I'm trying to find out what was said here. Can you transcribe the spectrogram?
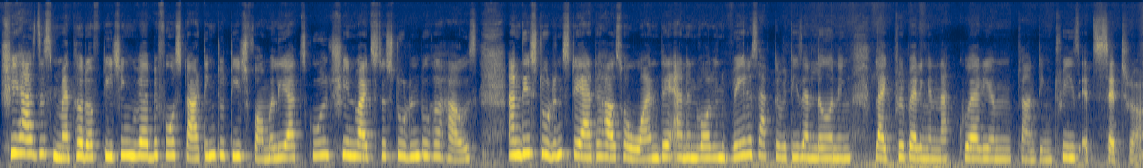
She has this method of teaching where before starting to teach formally at school, she invites the student to her house and these students stay at her house for one day and involved in various activities and learning like preparing an aquarium, planting trees, etc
